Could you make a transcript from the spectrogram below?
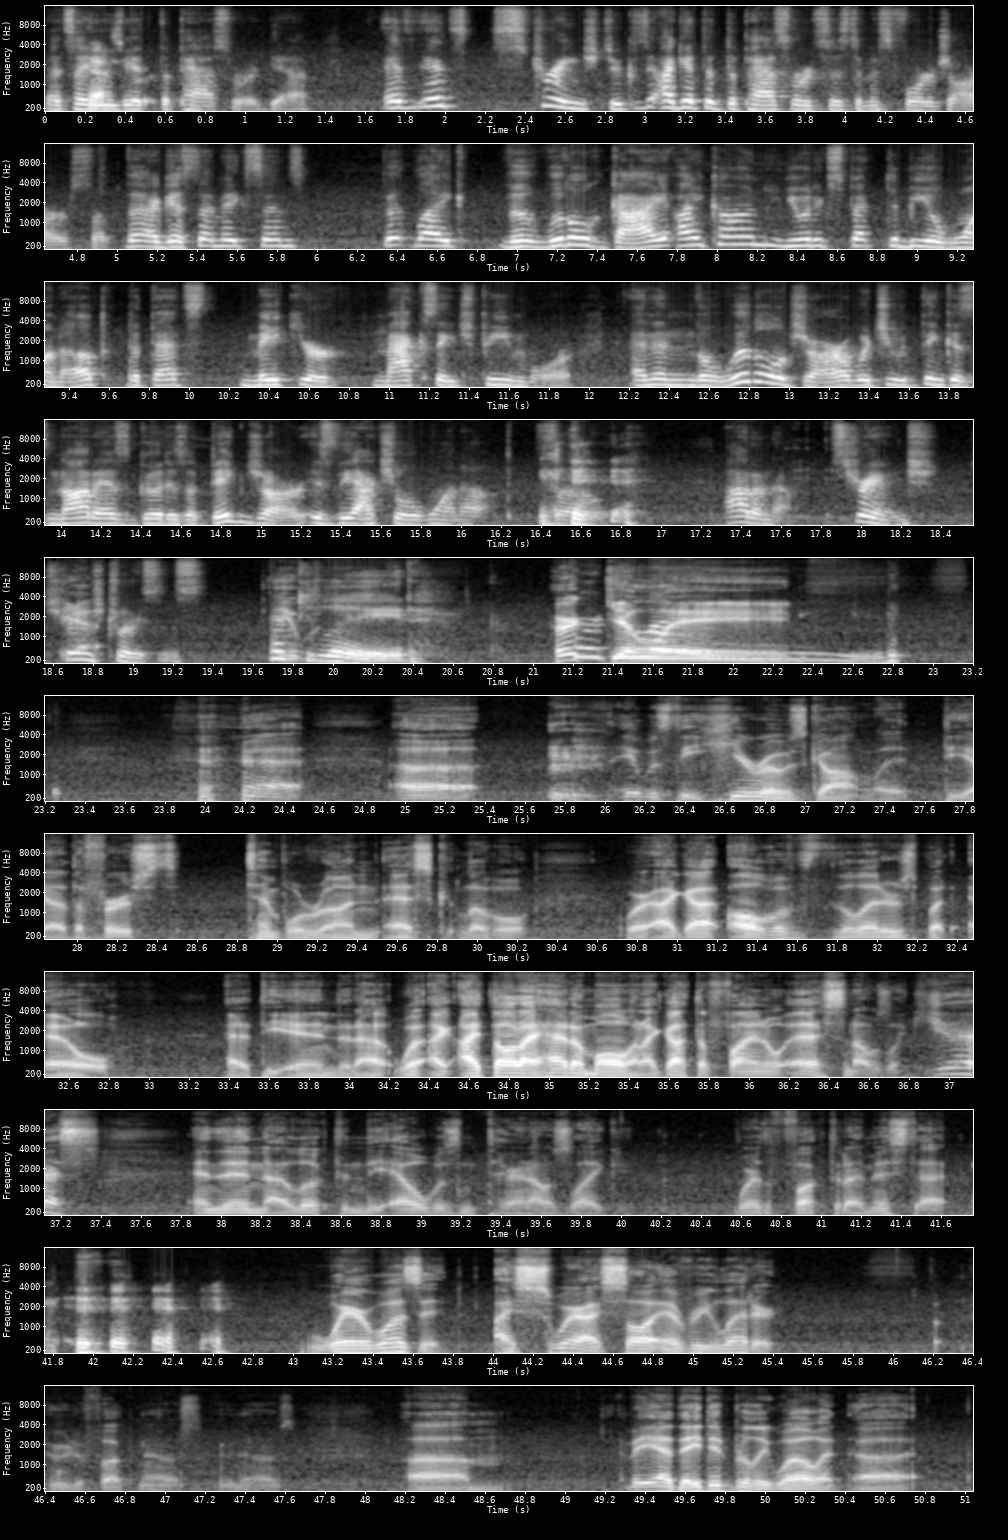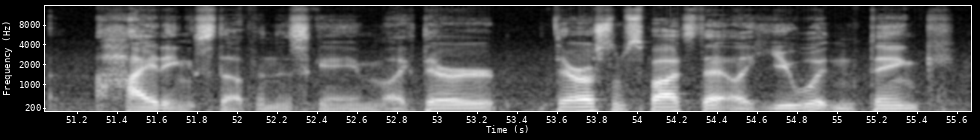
that's how you get the password. Yeah, it, it's strange too because I get that the password system is four jars, so th- I guess that makes sense. But like the little guy icon, you would expect to be a one up, but that's make your max HP more. And then the little jar, which you would think is not as good as a big jar, is the actual one up. So I don't know. Strange, strange Yeah. choices. Herculade. Herculade. uh, it was the Heroes Gauntlet, the uh, the first Temple Run esque level, where I got all of the letters but L, at the end, and I, I I thought I had them all, and I got the final S, and I was like, yes. And then I looked, and the L wasn't there, and I was like, where the fuck did I miss that? Where was it? I swear I saw every letter. But who the fuck knows? Who knows? Um, but yeah, they did really well at uh, hiding stuff in this game. Like there, there are some spots that like you wouldn't think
